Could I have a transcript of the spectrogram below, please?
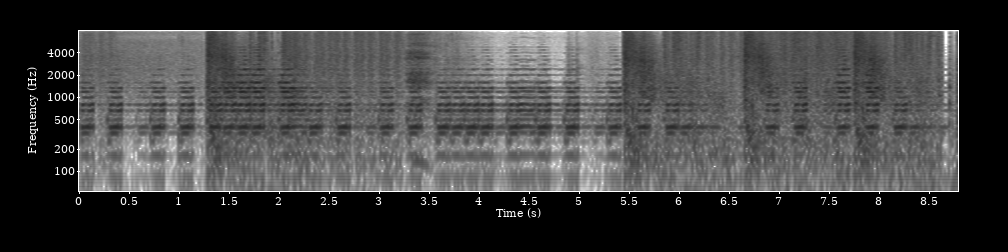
you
